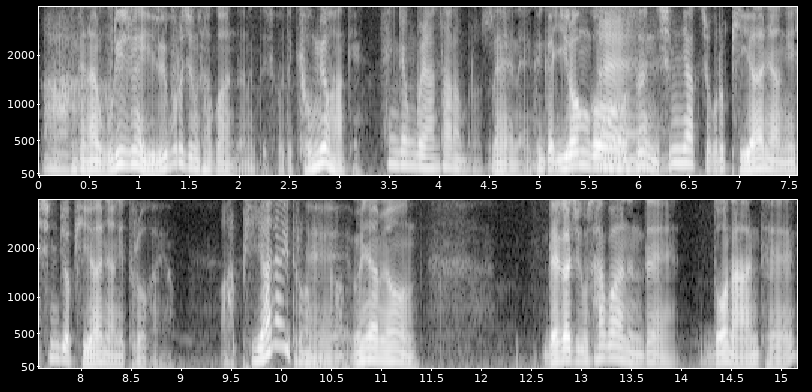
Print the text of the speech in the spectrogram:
아. 그러니까 나는 우리 중에 일부러 지금 사과한다는 뜻이거든. 교묘하게. 행정부의 한 사람으로서. 네네. 그러니까 이런 것은 네. 심리학적으로 비아냥에 심지어 비아냥에 들어가요. 아 비아냥이 들어갑니까? 네. 왜냐하면 내가 지금 사과하는데 너 나한테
